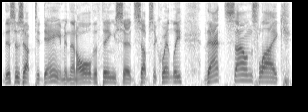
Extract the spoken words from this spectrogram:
This is up to Dame." And then all the things said subsequently. That sounds like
